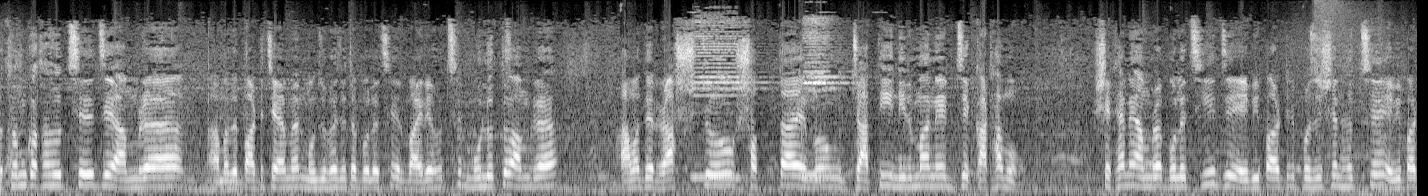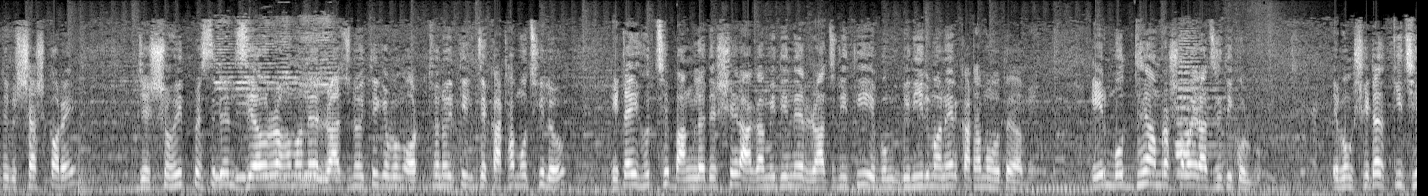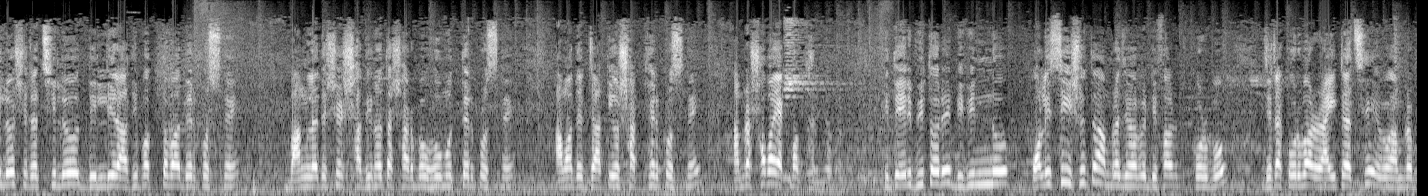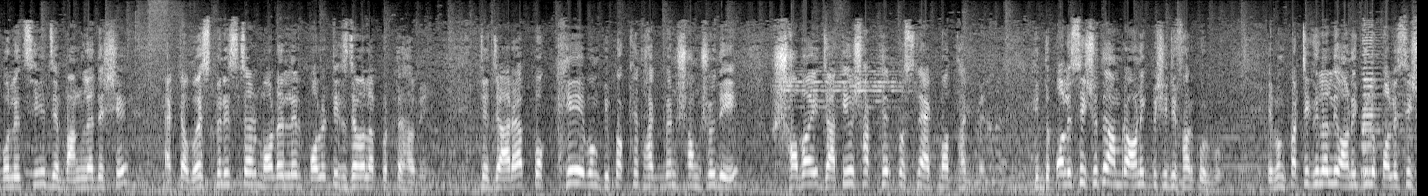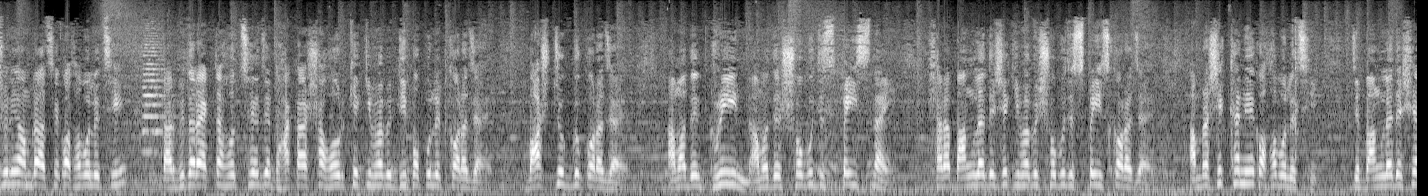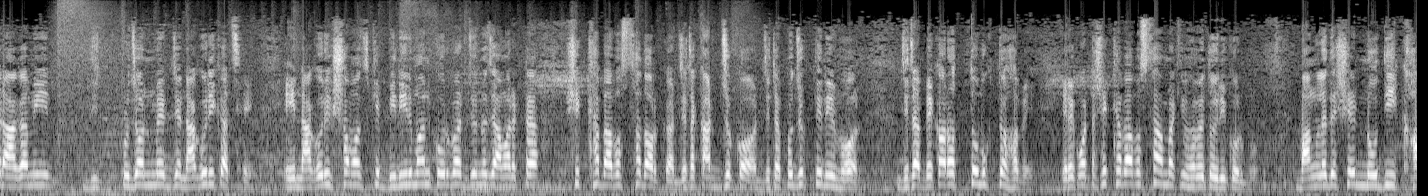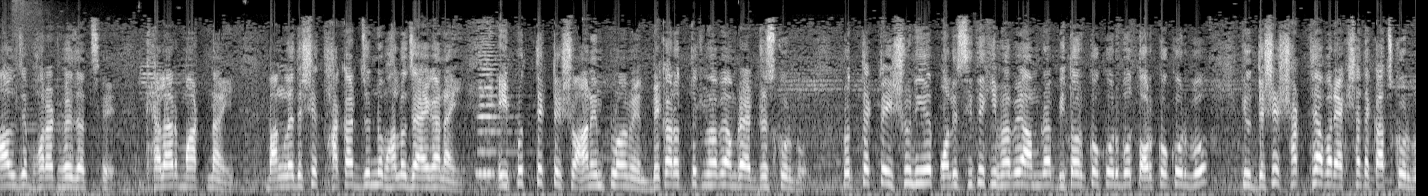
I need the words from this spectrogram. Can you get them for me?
প্রথম কথা হচ্ছে যে আমরা, আমাদের পার্টি চেয়ারম্যান মঞ্জু ভাই যেটা বলেছে, এর বাইরে হচ্ছে মূলত আমরা আমাদের রাষ্ট্র, সত্তা এবং জাতি নির্মাণের যে কাঠামো, সেখানে আমরা বলেছি যে এবি পার্টির পজিশন হচ্ছে এবি পার্টি বিশ্বাস করে যে শহীদ প্রেসিডেন্ট জিয়াউর রহমানের রাজনৈতিক এবং অর্থনৈতিক যে কাঠামো ছিল, এটাই হচ্ছে বাংলাদেশের আগামী দিনের রাজনীতি এবং বিনির্মাণের কাঠামো হতে হবে। এর মধ্যে আমরা সবাই রাজনীতি করব। এবং সেটা কি ছিল? সেটা ছিল দিল্লির আধিপত্যবাদের প্রশ্নে, বাংলাদেশের স্বাধীনতা সার্বভৌমত্বের প্রশ্নে, আমাদের জাতীয় স্বার্থের প্রশ্নে আমরা সবাই একমত থাকব। কিন্তু এর ভিতরে বিভিন্ন পলিসি ইস্যুতে আমরা যেভাবে ডিফার করব, যেটা করবার রাইট আছে এবং আমরা বলেছি যে বাংলাদেশে একটা ওয়েস্টমিনিস্টার মডেলের পলিটিক্স ডেভেলপ করতে হবে, যে যারা পক্ষে এবং বিপক্ষে থাকবেন সংসদে সবাই জাতীয় স্বার্থের প্রশ্নে একমত থাকবেন। কিন্তু পলিসি ইস্যুতে আমরা অনেক বেশি ডিফার করব। এবং পার্টিকুলারলি অনেকগুলো পলিসি ইস্যু নিয়ে আমরা আজকে কথা বলেছি। তার ভিতরে একটা হচ্ছে যে ঢাকা শহরকে কীভাবে ডিপপুলেট করা যায়, বাসযোগ্য করা যায়। আমাদের গ্রিন আমাদের সবুজ স্পেস নাই। সারা বাংলাদেশে কীভাবে সবুজ স্পেস করা যায়? আমরা শিক্ষা নিয়ে কথা বলেছি যে বাংলাদেশের আগামী প্রজন্মের যে নাগরিক আছে, এই নাগরিক সমাজকে বিনির্মাণ করবার জন্য যে আমার একটা শিক্ষা ব্যবস্থা দরকার, যেটা কার্যকর, যেটা প্রযুক্তি নির্ভর যেটা বেকারত্ব মুক্ত হবে, এরকম একটা শিক্ষা ব্যবস্থা আমরা কীভাবে তৈরি করব? বাংলাদেশের নদী, খাল যে ভরাট হয়ে যাচ্ছে, খেলার মাঠ নাই, বাংলাদেশে থাকার জন্য ভালো জায়গা নাই, এই প্রত্যেকটা ইস্যু আনএমপ্লয়মেন্ট বেকারত্ব কীভাবে আমরা অ্যাড্রেস করব? প্রত্যেকটা ইস্যু নিয়ে পলিসিতে কীভাবে আমরা বিতর্ক করব, তর্ক করব কিন্তু দেশের স্বার্থে আবার একসাথে কাজ করব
